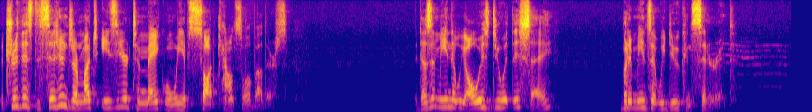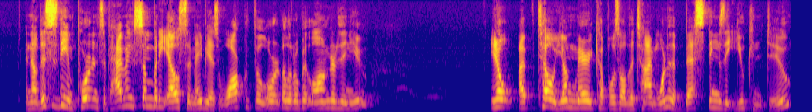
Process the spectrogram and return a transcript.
The truth is, decisions are much easier to make when we have sought counsel of others. It doesn't mean that we always do what they say, but it means that we do consider it. And now, this is the importance of having somebody else that maybe has walked with the Lord a little bit longer than you. You know, I tell young married couples all the time one of the best things that you can do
